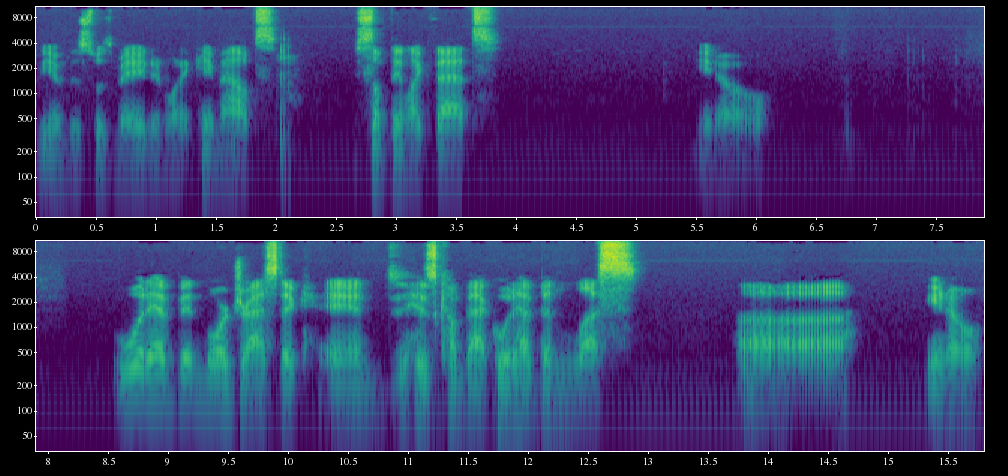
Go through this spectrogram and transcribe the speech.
you know this was made and when it came out, something like that, you know, would have been more drastic, and his comeback would have been less, uh, you know,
